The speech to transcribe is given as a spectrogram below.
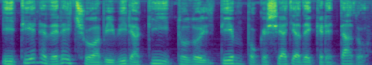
y tiene derecho a vivir aquí todo el tiempo que se haya decretado.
